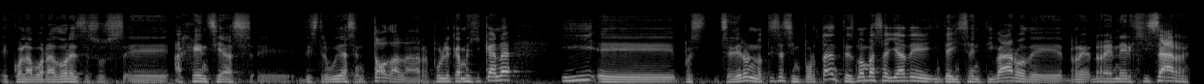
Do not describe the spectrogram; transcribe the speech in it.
eh, colaboradores de sus eh, agencias eh, distribuidas en toda la República Mexicana. Y eh, pues se dieron noticias importantes, no más allá de, incentivar o de re reenergizar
